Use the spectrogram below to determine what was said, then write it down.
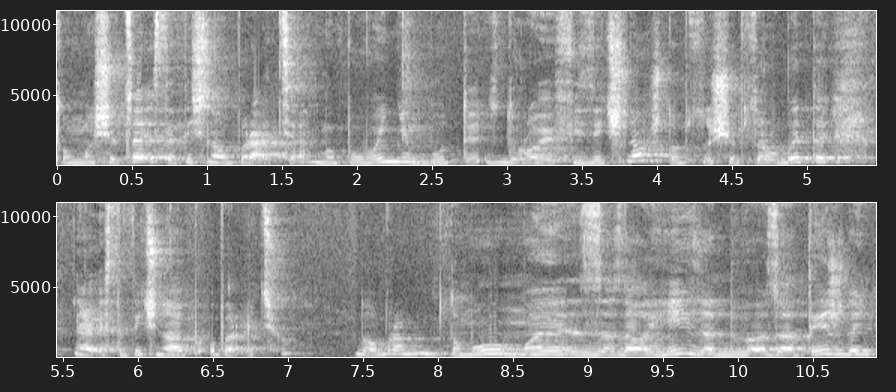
тому що це естетична операція. Ми повинні бути здорові фізично, щоб, щоб зробити е, естетичну операцію. Добре, тому ми заздалегідь за за тиждень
